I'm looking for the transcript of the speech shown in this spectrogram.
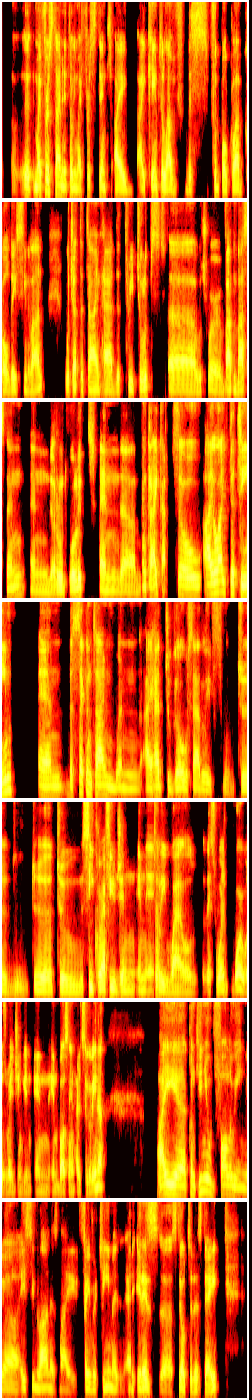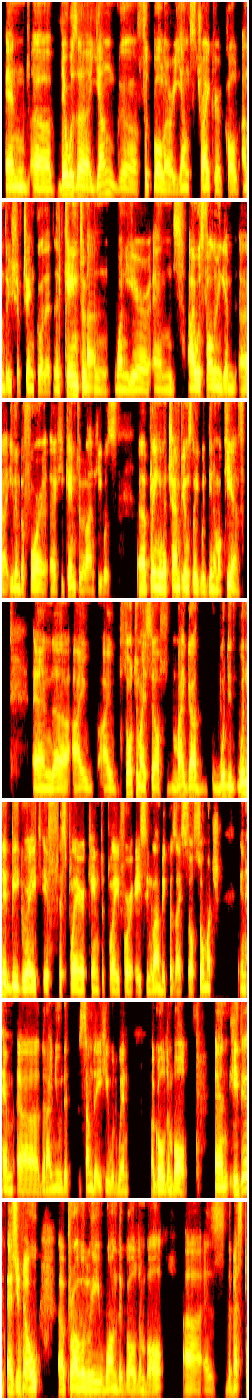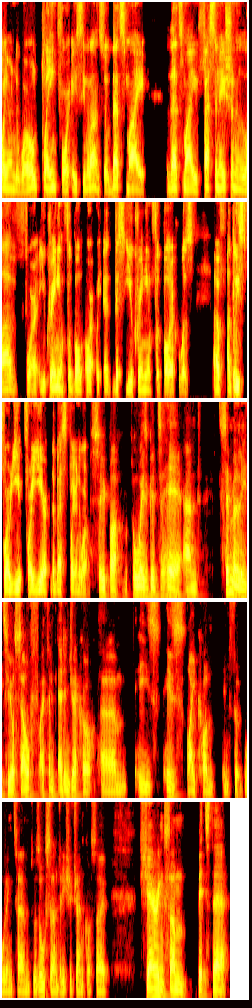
uh, my first time in Italy, my first stint, I I came to love this football club called AC Milan, which at the time had the three tulips, uh, which were Van Basten and Ruud Gullit and um, and Rijkaard. So I liked the team. And the second time when I had to go, sadly, to to to seek refuge in, in Italy while this war, war was raging in, in, in Bosnia and Herzegovina, I uh, continued following uh, AC Milan as my favorite team, and it is uh, still to this day. And uh, there was a young uh, footballer, young striker called Andriy Shevchenko that, that came to Milan one year, and I was following him uh, even before he came to Milan. He was playing in the Champions League with Dynamo Kiev, and uh, I I thought to myself, my God, would it wouldn't it be great if this player came to play for AC Milan because I saw so much in him uh, that I knew that someday he would win a Golden Ball, and he did, as you know, uh, probably won the Golden Ball uh, as the best player in the world playing for AC Milan. So that's my that's my fascination and love for Ukrainian football or uh, this Ukrainian footballer who was uh, at least for a year, for a year the best player in the world. Super. Always good to hear. And similarly to yourself, I think Edin Dzeko, um, he's his icon in footballing terms was also Andriy Shevchenko. So sharing some bits there.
